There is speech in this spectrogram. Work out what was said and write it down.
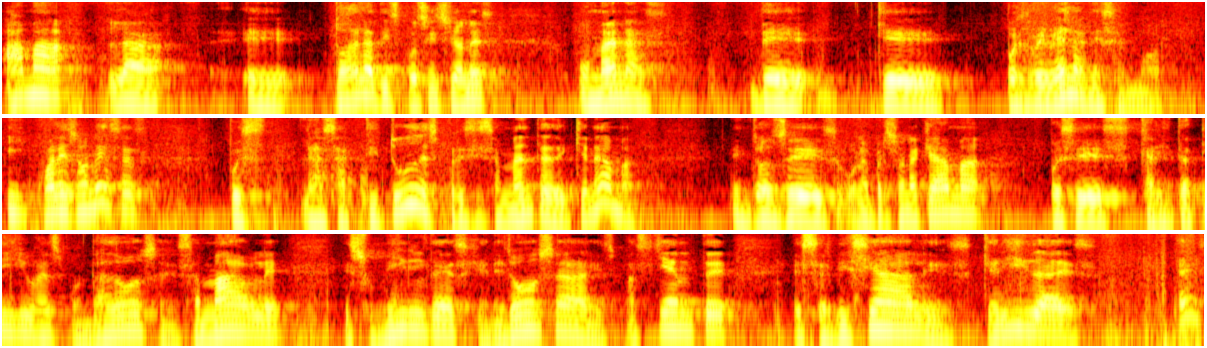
ama la, eh, todas las disposiciones humanas de, que pues revelan ese amor. ¿Y cuáles son esas? Pues las actitudes precisamente de quien ama. Entonces, una persona que ama, pues es caritativa, es bondadosa, es amable, es humilde, es generosa, es paciente, es servicial, es querida, es, es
